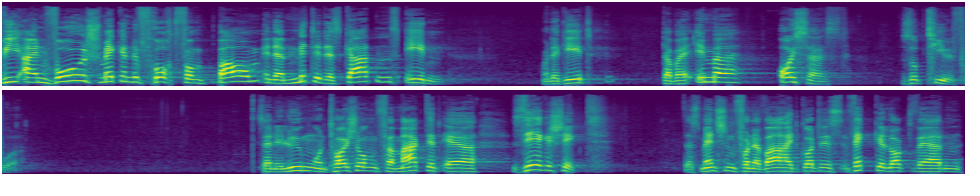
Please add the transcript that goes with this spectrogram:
wie eine wohlschmeckende Frucht vom Baum in der Mitte des Gartens Eden. Und er geht dabei immer äußerst subtil vor. Seine Lügen und Täuschungen vermarktet er sehr geschickt, dass Menschen von der Wahrheit Gottes weggelockt werden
